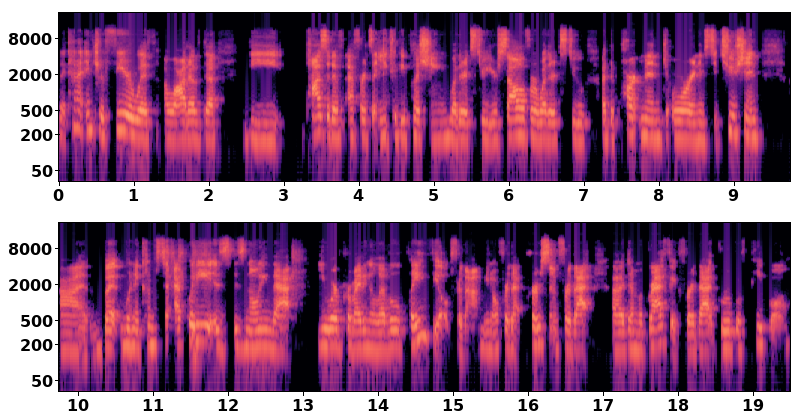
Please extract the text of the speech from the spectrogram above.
that kind of interfere with a lot of the the positive efforts that you could be pushing, whether it's through yourself or whether it's through a department or an institution. Uh, but when it comes to equity, is is knowing that you are providing a level playing field for them, you know, for that person, for that uh, demographic, for that group of people.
